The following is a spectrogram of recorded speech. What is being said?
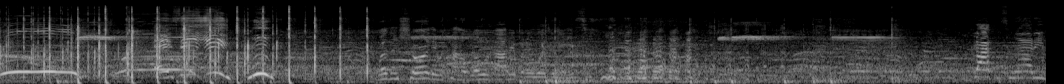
Woo! ACE! Woo! Wasn't sure, they were kind of low about it, but it wasn't ace. you got this, Maddie.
